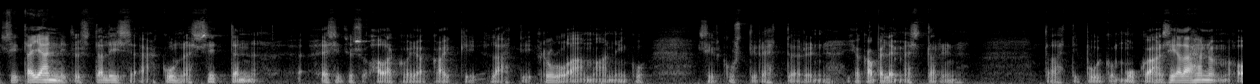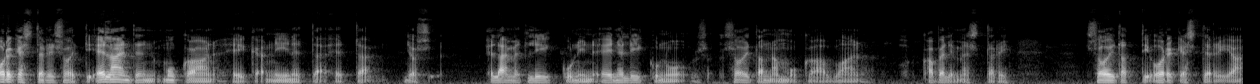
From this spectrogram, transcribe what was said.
sitä jännitystä lisää, kunnes sitten esitys alkoi ja kaikki lähti rullaamaan niin kuin sirkusdirektörin ja kapellimestarin tahtipuikon mukaan. Siellähän orkesteri soitti eläinten mukaan, eikä niin, että, että jos eläimet liikkuu, niin ei ne liikkunut soitannan mukaan, vaan kapellimestari soitatti orkesteria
